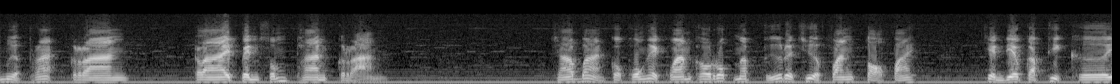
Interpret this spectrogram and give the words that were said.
เมื่อพระกลางกลายเป็นสมภารกลาง ชาวบ้านก็คงให้ความเคารพนับถือและเชื่อฟังต่อไป เช่นเดียวกับที่เคย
